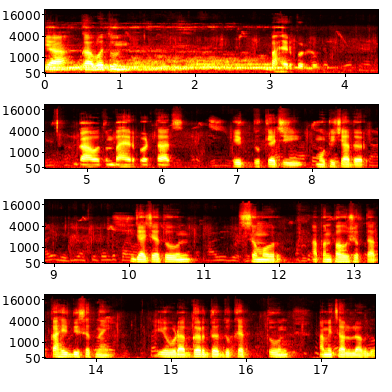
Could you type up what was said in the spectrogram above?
या गावातून बाहेर पडलो. गावातून बाहेर पडताच एक धुक्याची मोठी चादर ज्याच्यातून समोर आपण पाहू शकता काहीच दिसत नाही. एवढा गर्द धुक्यातून आम्ही चालू लागलो.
